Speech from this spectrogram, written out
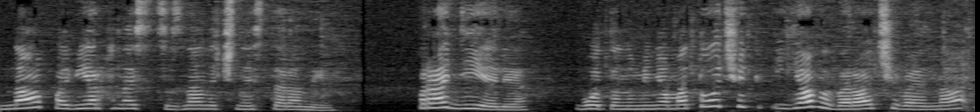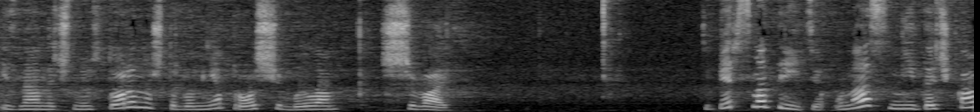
на поверхность с изнаночной стороны. В проделе вот он у меня моточек, и я выворачиваю на изнаночную сторону, чтобы мне проще было сшивать. Теперь смотрите, у нас ниточка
